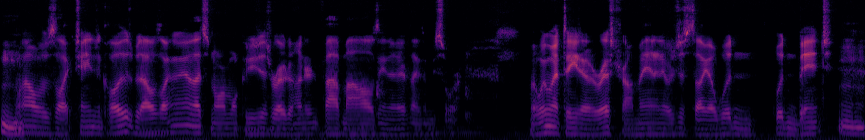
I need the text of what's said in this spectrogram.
Hmm. when I was like changing clothes, but I was like, yeah, that's normal because you just rode 105 miles. You know, everything's gonna be sore. But we went to eat at a restaurant, man, and it was just like a wooden wooden bench. Mhm.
